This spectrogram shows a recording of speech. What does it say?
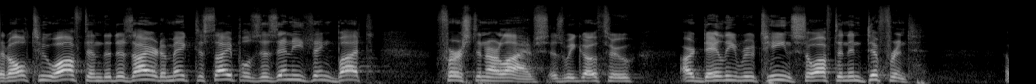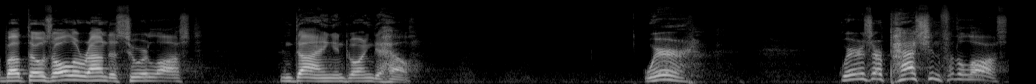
that all too often the desire to make disciples is anything but first in our lives as we go through our daily routines, so often indifferent about those all around us who are lost and dying and going to hell. Where, where is our passion for the lost?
